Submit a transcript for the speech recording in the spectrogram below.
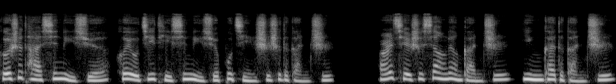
格式塔心理学和有机体心理学不仅实施的感知，而且是向量感知应该的感知，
